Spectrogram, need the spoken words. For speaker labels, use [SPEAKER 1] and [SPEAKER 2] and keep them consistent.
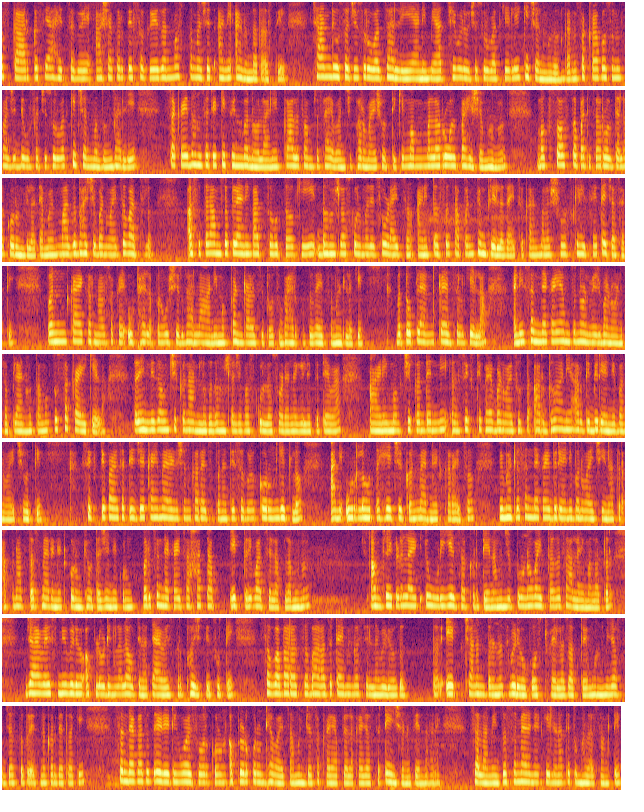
[SPEAKER 1] नमस्कार कसे आहेत सगळे? आशा करते सगळेजण मस्त मजेत आणि आनंदात असतील. छान दिवसाची सुरुवात झाली आहे आणि मी आजच्या व्हिडिओची सुरुवात केली आहे किचनमधून. कारण सकाळपासूनच माझी दिवसाची सुरुवात किचनमधून झाली आहे. सकाळी धनुसाठी टिफिन बनवला आणि कालच आमच्या साहेबांची फरमाईश होती की मग मला रोल पाहिजे म्हणून. मग सॉस चपातीचा रोल त्याला करून दिला. त्यामुळे माझं भाजी बनवायचं वाचलं. असं तर आमचं प्लॅनिंग आजचं होतं की धनुषला स्कूलमध्ये सोडायचं आणि तसंच आपण पिंपरीला जायचं कारण मला शूज घ्यायचं आहे त्याच्यासाठी. पण काय करणार सकाळी उठायला पण उशीर झाला आणि मग कंटाळाच येतोच बाहेर कुठं जायचं म्हटलं की. मग तो प्लॅन कॅन्सल केला आणि संध्याकाळी आमचा नॉनव्हेज बनवण्याचा प्लॅन होता. मग तो सकाळी केला. तर ह्यांनी जाऊन चिकन आणलं होतं धनुषला जेव्हा स्कूलला सोडायला गेले होते तेव्हा. आणि मग चिकन त्यांनी सिक्स्टी फाय बनवायचं होतं. अर्धं आणि अर्धी बिर्याणी बनवायची होती. सिक्स्टी फायसाठी जे काही मॅरिनेशन करायचं होतं ना ते सगळं करून घेतलं आणि उरलं होतं हे चिकन मॅरिनेट करायचं. मी म्हटलं संध्याकाळी बिर्याणी बनवायची ना तर आपण आत्ताच मॅरिनेट करून ठेवता जेणेकरून परत संध्याकाळीचा हा ताप एकतरी वाचेल आपला म्हणून. आमच्या इकडे लाइट एवढी ये जा करते ना म्हणजे पूर्ण वैतागच आला आहे मला. तर ज्यावेळेस मी व्हिडिओ अपलोडिंगला लावते ना त्यावेळेस तर फजतीच होते. सव्वा बाराचं बाराचं टायमिंग असेल ना व्हिडिओचं तर एकच्या नंतरनंच व्हिडिओ पोस्ट व्हायला जातो आहे म्हणून मी जास्तीत जास्त प्रयत्न करते आता की संध्याकाळचंच एडिटिंग व्हॉइस ओवर करून अपलोड करून ठेवायचा. म्हणजे सकाळी आपल्याला काही जास्त टेन्शनच येणार नाही. चला मी जसं मॅरिनेट केलं ना ते तुम्हाला सांगते.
